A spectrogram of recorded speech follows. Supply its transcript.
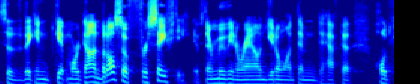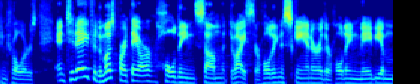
so that they can get more done, but also for safety. If they're moving around, you don't want them to have to hold controllers. And today, for the most part, they are holding some device. They're holding a scanner, they're holding maybe a,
